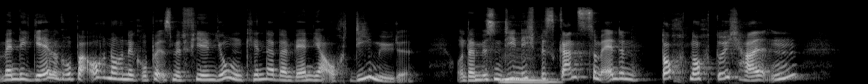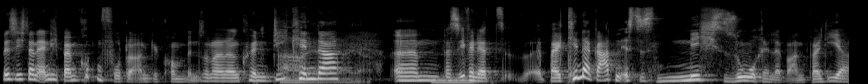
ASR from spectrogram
wenn die gelbe Gruppe auch noch eine Gruppe ist mit vielen jungen Kindern, dann werden ja auch die müde. Und dann müssen die Mhm. nicht bis ganz zum Ende doch noch durchhalten, bis ich dann endlich beim Gruppenfoto angekommen bin, sondern dann können Ah, die Kinder, ähm, was ich, wenn jetzt, bei Kindergarten ist es nicht so relevant, weil die ja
